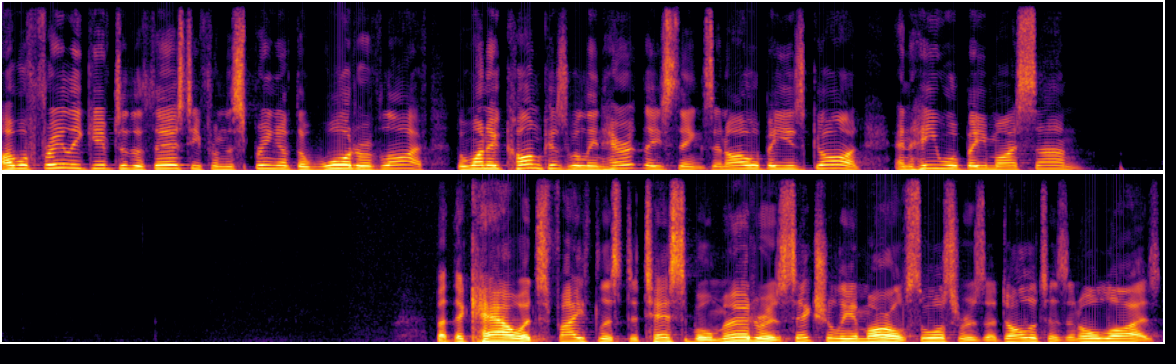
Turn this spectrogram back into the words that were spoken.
I will freely give to the thirsty from the spring of the water of life. The one who conquers will inherit these things, and I will be his God, and he will be my son. But the cowards, faithless, detestable, murderers, sexually immoral, sorcerers, idolaters, and all liars,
